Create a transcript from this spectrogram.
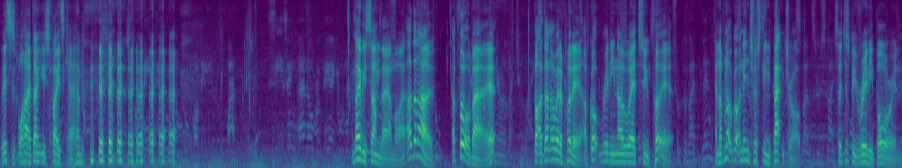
This is why I don't use face cam. Maybe someday I might. I don't know. I've thought about it, but I don't know where to put it. I've got really nowhere to put it, and I've not got an interesting backdrop, so it'd just be really boring.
